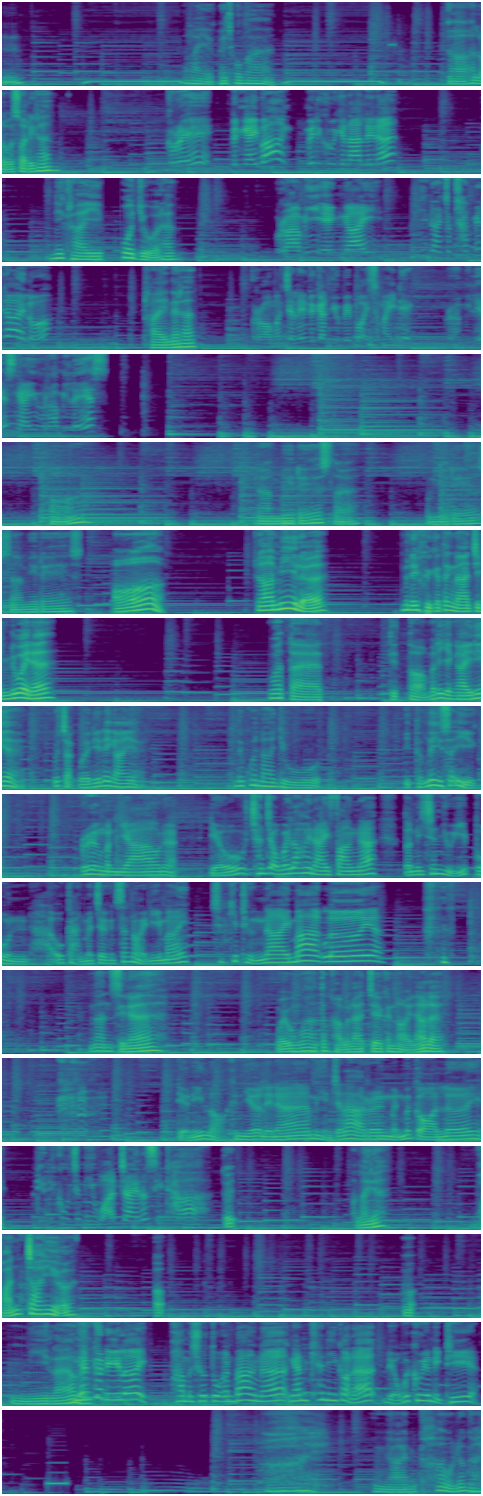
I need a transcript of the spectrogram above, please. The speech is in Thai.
หืมอะไรอะใครโทรมาอ๋อฮัลโหลสวัสดีครับ เกรเป็นไงบ้าง ไม่ได้คุยกันนานเลยนะ นี่ใครพูดอยู่อะครับ รามีเองไง นี่นายจำฉันไม่ได้เหรอ ใครนะครับ เรามักจะเล่นด้วยกันอยู่บ่อยๆสมัยเด็ก รามิเลสไง รามิเลส อ๋อรามิเรสเหรอ รามิเรสรามิเรส อ๋อ รามีเหรอ ไม่ได้คุยกันตั้งนานจริงด้วยนะ ว่าแต่ติดต่อไม่ได้ยังไงเนี่ย รู้จักเบอร์นี้ได้ไงอะนึกว่านายอยู่ อิตาลีซะอีก เรื่องมันยาวเนะ่ะเดี๋ยวฉันจะเอาไว้เล่าให้นายฟังนะ ตอนนี้ฉันอยู่ญี่ปุ่น หาโอกาสมาเจอกันสักหน่อยดีไหม ฉันคิดถึงนายมากเลยอะนั่นสินะ ไว้ว่างๆต้องหาเวลาเจอกันหน่อยแล้วเลย เดี๋ยวนี้หล่อขึ้นเยอะเลยนะ ไม่เห็นจะล่าเริงเหมือนเมื่อก่อนเลย เดี๋ยวนี้คงจะมีหวานใจแล้วสิท่าอะไรนะ หวานใจเหรอเออเอ่อมีแล้วเลงั้ยนก็ดีเลย พามาโชว์ตัวกันบ้างนะ งั้นแค่นี้ก่อนนะ เดี๋ยวไว้คุยกันอีกที เฮ้ยงานเข้าแล้วไง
